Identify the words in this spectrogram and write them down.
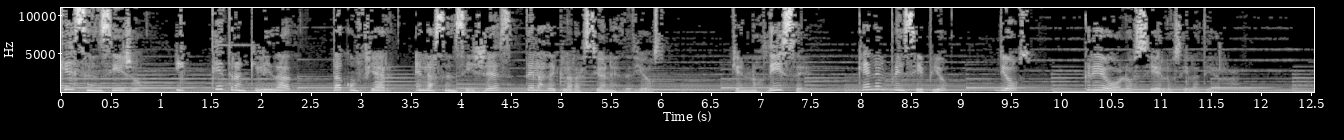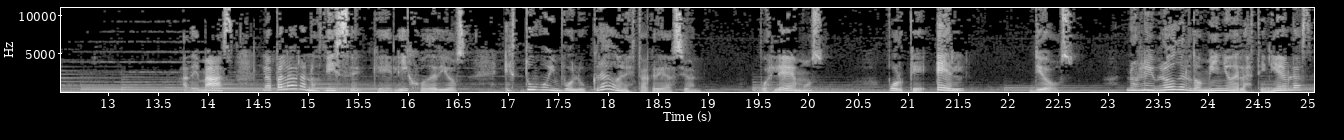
qué sencillo y qué tranquilidad da confiar en la sencillez de las declaraciones de Dios, quien nos dice que en el principio Dios creó los cielos y la tierra. Además, la palabra nos dice que el Hijo de Dios estuvo involucrado en esta creación, pues leemos, porque Él, Dios, nos libró del dominio de las tinieblas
